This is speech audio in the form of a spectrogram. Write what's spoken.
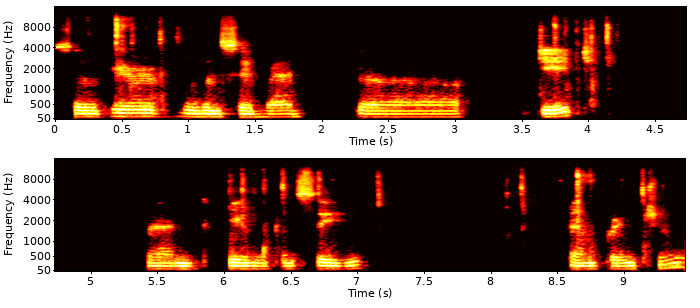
So here we will say that the date and here we can see temperature.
